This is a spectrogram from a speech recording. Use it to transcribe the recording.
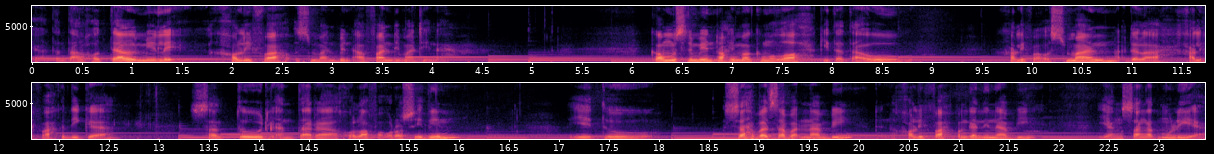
Ya, tentang hotel milik Khalifah Utsman bin Affan di Madinah. Kaum muslimin rahimakumullah, kita tahu Khalifah Utsman adalah khalifah ketiga satu di antara Khulafaur Rasyidin yaitu sahabat-sahabat Nabi dan khalifah pengganti Nabi yang sangat mulia.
